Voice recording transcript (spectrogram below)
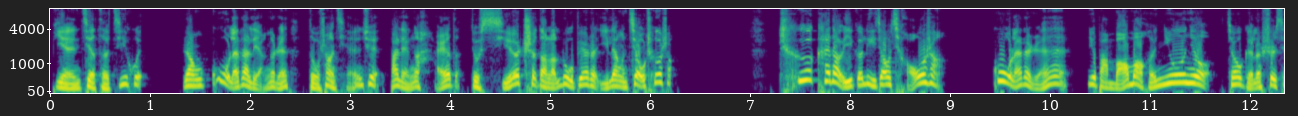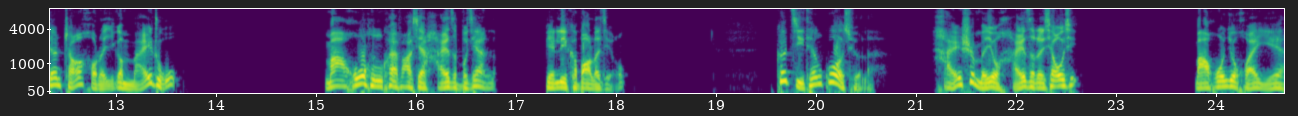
便借此机会，让雇来的两个人走上前去，把两个孩子就挟持到了路边的一辆轿车上。车开到一个立交桥上，雇来的人又把毛毛和妞妞交给了事先找好的一个买主。马红很快发现孩子不见了，便立刻报了警。可几天过去了，还是没有孩子的消息。马红就怀疑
